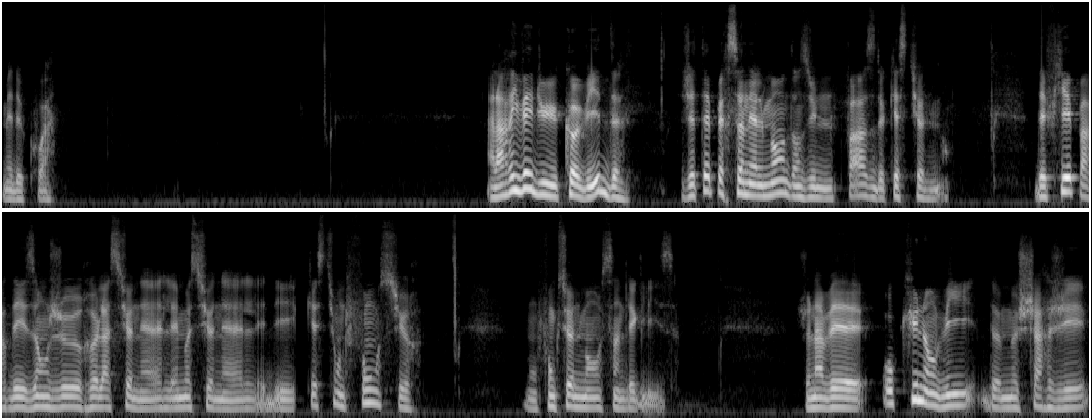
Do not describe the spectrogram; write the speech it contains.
Mais de quoi? À l'arrivée du Covid, j'étais personnellement dans une phase de questionnement, défié par des enjeux relationnels, émotionnels et des questions de fond sur mon fonctionnement au sein de l'Église. Je n'avais aucune envie de me charger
